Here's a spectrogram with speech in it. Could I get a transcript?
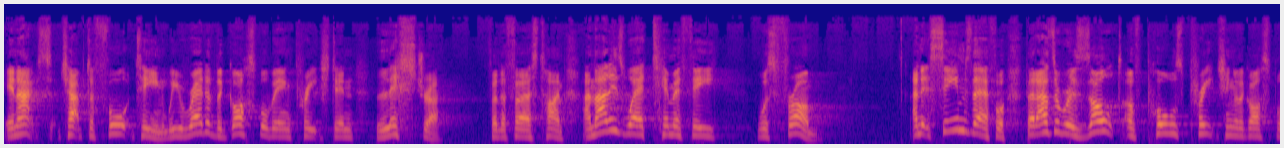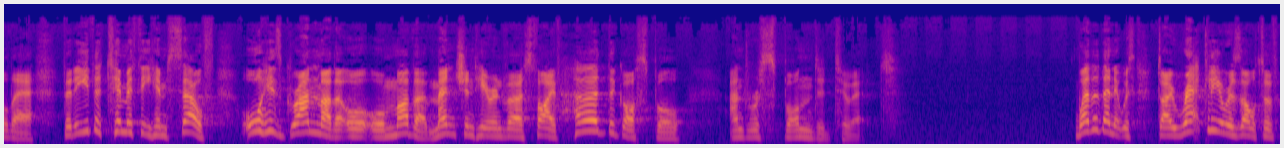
in Acts chapter 14, we read of the gospel being preached in Lystra for the first time. And that is where Timothy was from. And it seems, therefore, that as a result of Paul's preaching of the gospel there, that either Timothy himself or his grandmother or, or, mother, mentioned here in verse 5, heard the gospel and responded to it. Whether then it was directly a result of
